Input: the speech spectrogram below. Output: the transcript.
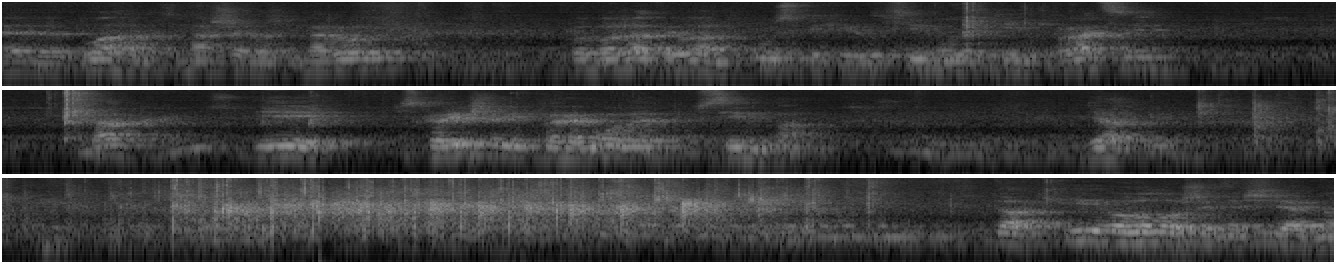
е, благо нашого народу, побажати вам успіхів у цій нелегкій праці так, і скорішої перемоги всім нам. Дякую. Так, і оголошення ще одне.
